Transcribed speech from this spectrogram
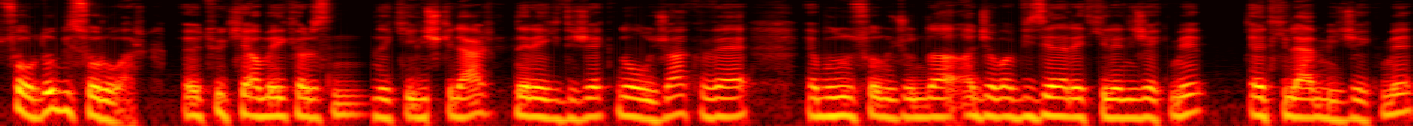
sorduğu bir soru var. E, Türkiye-Amerika arasındaki ilişkiler nereye gidecek, ne olacak ve e, bunun sonucunda acaba vizeler etkilenecek mi, etkilenmeyecek mi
